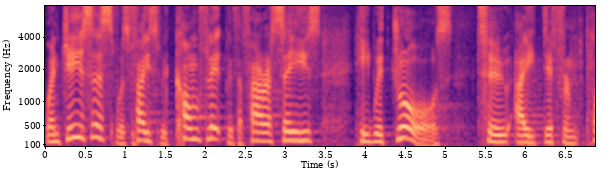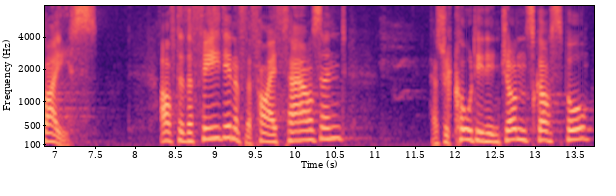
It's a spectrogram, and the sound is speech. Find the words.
When Jesus was faced with conflict with the Pharisees, he withdraws to a different place. After the feeding of the 5,000, as recorded in John's Gospel,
